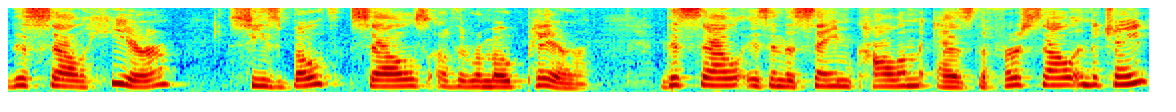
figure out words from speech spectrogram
this cell here sees both cells of the remote pair. This cell is in the same column as the first cell in the chain,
